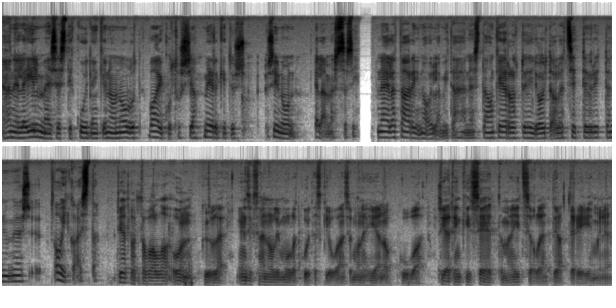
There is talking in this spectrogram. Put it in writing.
hänelle ilmeisesti kuitenkin on ollut vaikutus ja merkitys sinun elämässäsi näillä tarinoilla, mitä hänestä on kerrottu ja joita olet sitten yrittänyt myös oikaista. Tietyllä tavalla on kyllä. Ensiksi hän oli mulle kuitenkin vain semmoinen hieno kuva. Tietenkin se, että mä itse olen teatteri-ihminen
